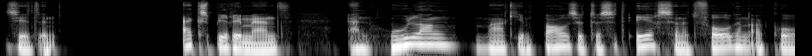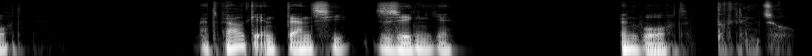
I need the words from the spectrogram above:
Zit een experiment. En hoe lang maak je een pauze tussen het eerste en het volgende akkoord? Met welke intentie zing je een woord? Dat klinkt zo.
